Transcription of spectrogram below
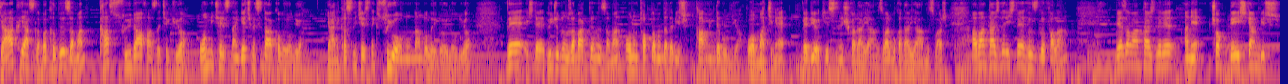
yağ kıyasla bakıldığı zaman kas suyu daha fazla çekiyor. Onun içerisinden geçmesi daha kolay oluyor. Yani kasın içerisindeki su yoğunluğundan dolayı böyle oluyor. Ve işte vücudunuza baktığınız zaman onun toplamında da bir tahminde bulunuyor o makine. Ve diyor ki sizin şu kadar yağınız var, bu kadar yağınız var. Avantajları işte hızlı falan. Dezavantajları hani çok değişken bir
